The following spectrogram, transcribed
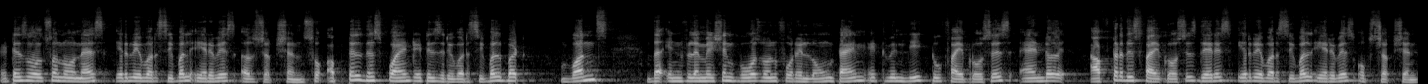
It is also known as irreversible airways obstruction. So up till this point it is reversible but once the inflammation goes on for a long time it will lead to fibrosis and uh, after this fibrosis there is irreversible airways obstruction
